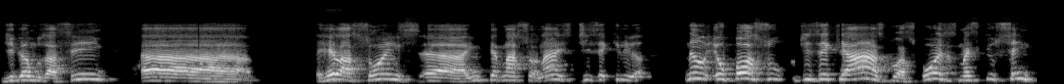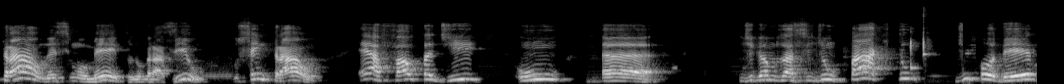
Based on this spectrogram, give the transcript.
digamos assim, ah, relações ah, internacionais desequilibradas. Não, eu posso dizer que há as duas coisas, mas que o central nesse momento no Brasil, o central, é a falta de um, uh, digamos assim, de um pacto de poder,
